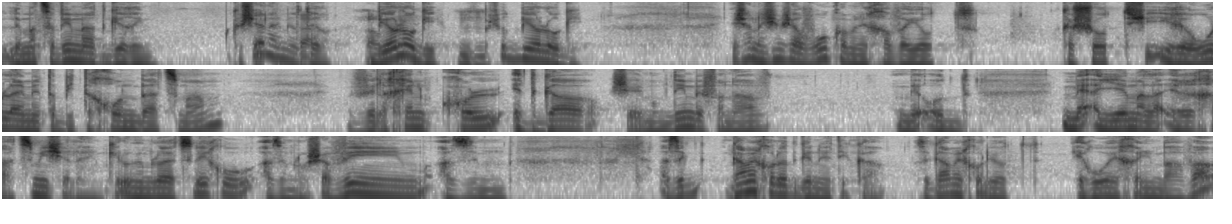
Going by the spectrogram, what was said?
למצבים מאתגרים. קשה להם יותר. אוקיי. ביולוגי, פשוט ביולוגי. יש אנשים שעברו כל מיני חוויות קשות שערערו להם את הביטחון בעצמם, ולכן כל אתגר שהם עומדים בפניו מאוד מאיים על הערך העצמי שלהם. כאילו אם הם לא יצליחו, אז הם לא שווים, אז הם... אז זה גם יכול להיות גנטיקה, זה גם יכול להיות אירועי חיים בעבר,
